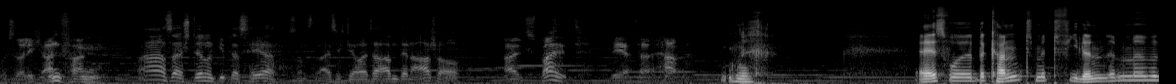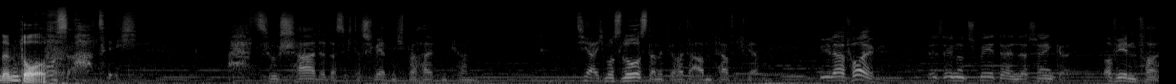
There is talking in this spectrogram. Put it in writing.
Wo soll ich anfangen? Ah, sei still und gib das her, sonst reiß ich dir heute Abend den Arsch auf. Alsbald, werter Herr. Er ist wohl bekannt mit vielen im, im, im Dorf. Großartig. Ach, zu schade, dass ich das Schwert nicht behalten kann. Tja, ich muss los, damit wir heute Abend fertig werden. Viel Erfolg. Wir sehen uns später in der Schenke. Auf jeden Fall.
